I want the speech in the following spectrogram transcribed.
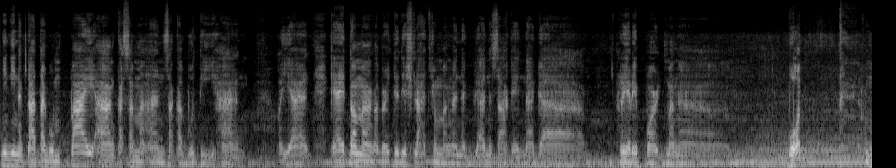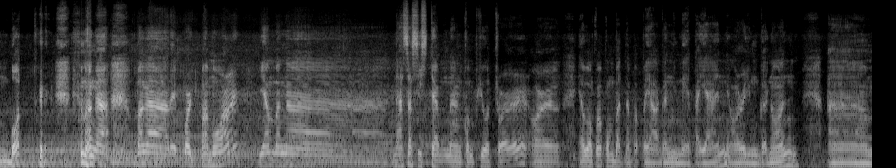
hindi nagtatagumpay ang kasamaan sa kabutihan. O yan. Kaya ito mga ka-birthdays lahat yung mga nag ano, sa akin, nag ah, re-report mga bot bot mga mga report pa more yung mga nasa system ng computer or ewan ko kung ba't napapayagan ni Meta yan or yung ganon. Um,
